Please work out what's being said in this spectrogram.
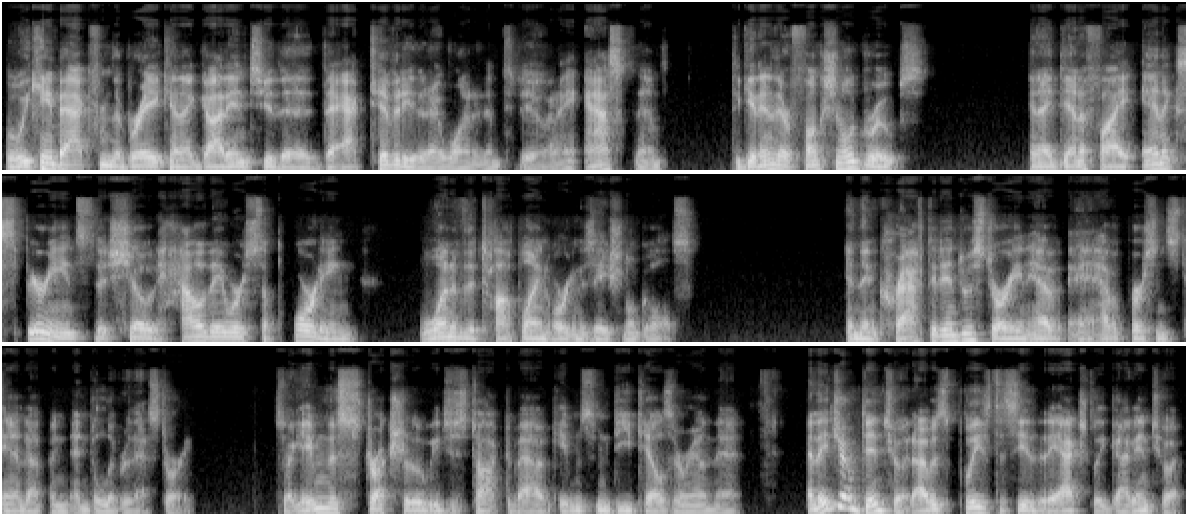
Well, we came back from the break and I got into the, the activity that I wanted them to do. And I asked them to get into their functional groups and identify an experience that showed how they were supporting one of the top line organizational goals. And then craft it into a story and have, have a person stand up and, and deliver that story. So I gave them the structure that we just talked about, gave them some details around that and they jumped into it. I was pleased to see that they actually got into it.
